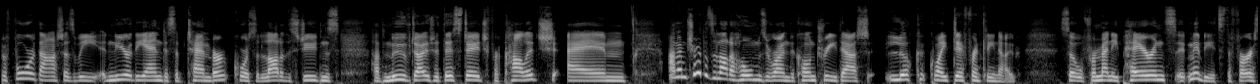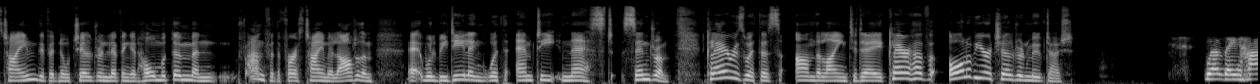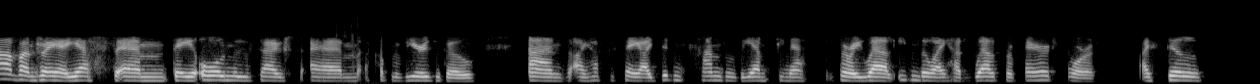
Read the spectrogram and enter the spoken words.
before that, as we near the end of September, of course, a lot of the students have moved out at this stage for college. Um, and I'm sure there's a lot of homes around the country that look quite differently now. So for many parents, it, maybe it's the first time they've had no children living at home with them, and, and for the first time, a lot of them uh, will be dealing with empty nest syndrome. Claire is with us on the line today. Claire, have all of your children moved out? Well, they have, Andrea. Yes, um, they all moved out um, a couple of years ago, and I have to say I didn't handle the empty nest very well, even though I had well prepared for it. I still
